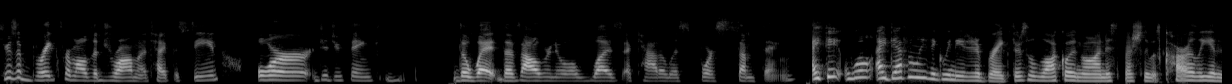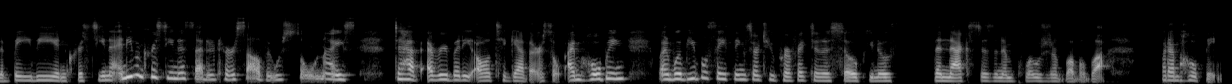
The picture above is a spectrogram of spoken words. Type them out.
here's a break from all the drama type of scene? Or did you think the way the vow renewal was a catalyst for something? I think well i definitely think we needed a break. There's a lot going on especially with carly and the baby and kristina and even kristina said it herself it was so nice to have everybody all together. So i'm hoping and when people say things are too perfect in a soap you know the next is an implosion of blah blah blah but I'm hoping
